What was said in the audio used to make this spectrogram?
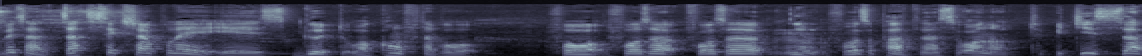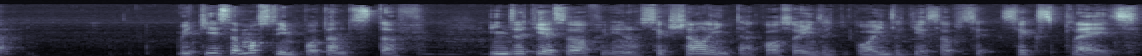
whether that sexual play is good or comfortable for for the for the you know for the partners or not, which is uh, which is the most important stuff in the case of you know sexual intercourse or in the or in the case of se sex plays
